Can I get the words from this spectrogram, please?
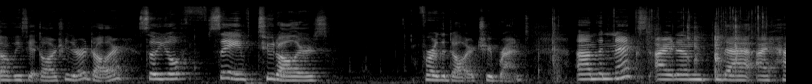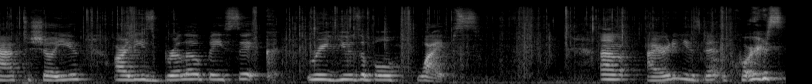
obviously at Dollar Tree, they're a dollar. So you'll save $2 for the Dollar Tree brand. Um, the next item that I have to show you are these Brillo Basic reusable wipes. Um, I already used it, of course,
